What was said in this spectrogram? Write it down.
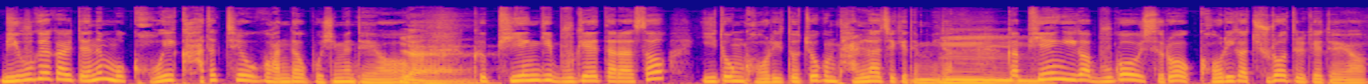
미국에 갈 때는 뭐 거의 가득 채우고 간다고 보시면 돼요. 예. 그 비행기 무게에 따라서 이동 거리도 조금 달라지게 됩니다. 음. 그러니까 비행기가 무거울수록 거리가 줄어들게 돼요.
